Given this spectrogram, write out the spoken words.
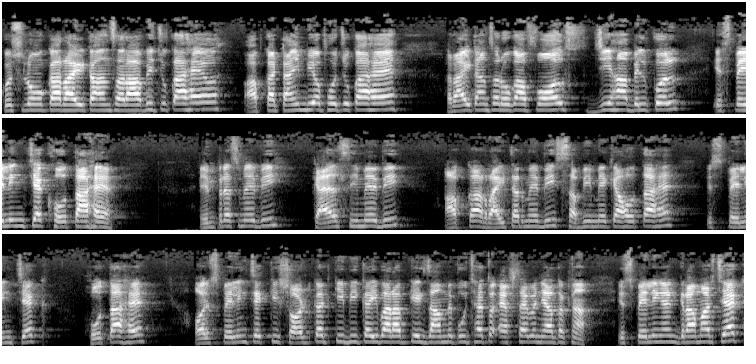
कुछ लोगों का राइट आंसर आ भी चुका है, आपका टाइम भी ऑफ़ हो चुका है। राइट आंसर होगा फॉल्स जी हाँ, बिल्कुल स्पेलिंग चेक होता है। इंप्रेस में भी कैलसी में भी, आपका राइटर में भी, सभी में क्या होता है? स्पेलिंग चेक होता है। और स्पेलिंग चेक की शॉर्टकट की भी कई बार आपके एग्ज़ाम में पूछा है तो F7 याद रखना। Spelling and grammar check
